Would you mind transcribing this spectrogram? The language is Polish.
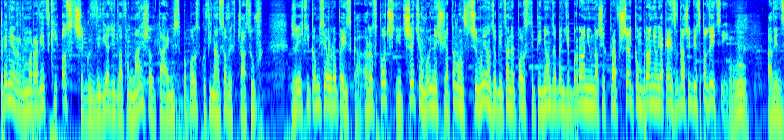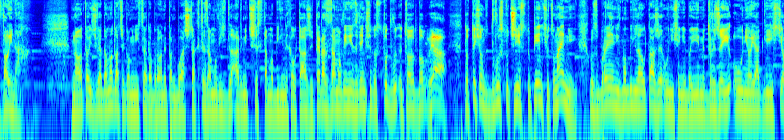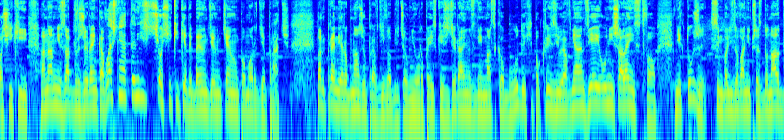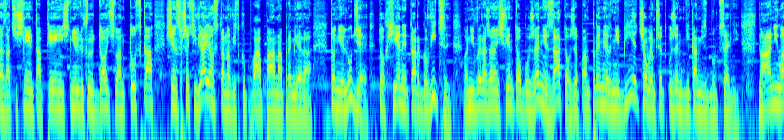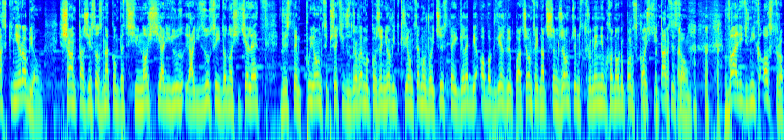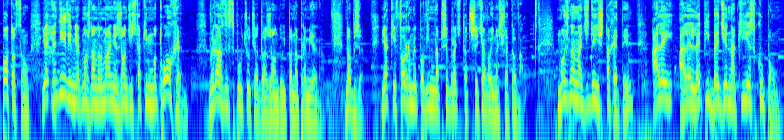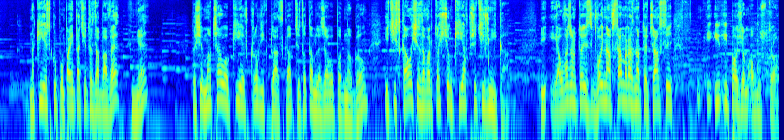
Premier Morawiecki ostrzegł w wywiadzie dla Financial Times po polsku finansowych czasów, że jeśli Komisja Europejska rozpocznie trzecią wojnę światową, wstrzymując obiecane Polsce pieniądze, będzie bronił naszych praw wszelką bronią, jaka jest w naszej dyspozycji. A więc wojna. No to już wiadomo, dlaczego minister obrony pan Błaszczak chce zamówić dla armii 300 mobilnych ołtarzy. Teraz zamówienie zwiększy do 100, to do, ja, do 1235 co najmniej. Uzbrojeni w mobilne ołtarze Unii się nie boimy. Drży Unio jak liść osiki, a na mnie zadrży ręka właśnie jak ten liść osiki, kiedy będzie cię po mordzie prać. Pan premier obnażył prawdziwe oblicze Unii Europejskiej, zdzierając z niej maskę obłudy, hipokryzji, ujawniając jej Unii szaleństwo. Niektórzy, symbolizowani przez Donalda zaciśnięta pięść für Deutschland Tuska, się sprzeciwiają stanowisku pa pana premiera. To nie ludzie, to hieny targowicy. Oni wyrażają święte oburzenie za to, że pan premier nie bije czołem przed urzędnikami z Brukseli. No ani łaski nie robią. Szantaż jest oznaką bezsilności, alizusy i donosiciele występujący przeciw zdrowemu korzeniowi tkwiącemu w ojczystej glebie obok wierzby płaczącej nad szemrzącym strumieniem honoru polskości. Tacy są. Walić w nich ostro, po to są. Ja, ja nie wiem, jak można normalnie rządzić takim motłochem. Wyrazy współczucia dla rządu i pana premiera. Dobrze, jakie formy powinna przybrać ta trzecia wojna światowa? Można na dzidy i sztachety, ale, ale lepiej będzie na kije z kupą. Na kije z kupą, pamiętacie tę zabawę? Nie? To się maczało kije w krowich plackach, czy co tam leżało pod nogą i ciskało się zawartością kija w przeciwnika. I, I, ja uważam, że to jest wojna w sam raz na te czasy i, i, i poziom obu stron.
